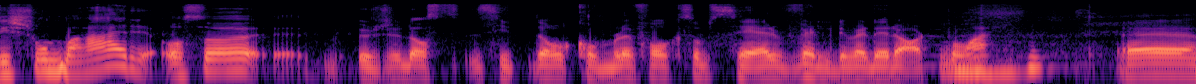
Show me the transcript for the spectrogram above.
visjonær. Og så Unnskyld, nå, sitter, nå kommer det folk som ser veldig, veldig rart på meg. Eh,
